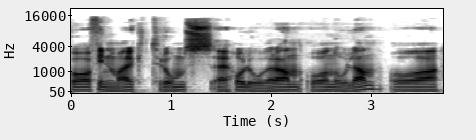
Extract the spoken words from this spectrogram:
på Finnmark, Troms, eh, Hålogaland og Nordland. Og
